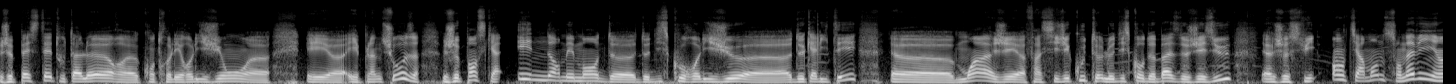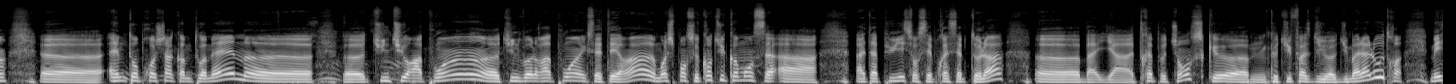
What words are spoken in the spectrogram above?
je pestais tout à l'heure euh, contre les religions euh, et, euh, et plein de choses. Je pense qu'il y a énormément de, discours religieux de qualité. Moi, j'ai, enfin, si j'écoute le discours de base de Jésus, je suis entièrement de son avis. hein. Aime ton prochain comme toi-même. tu ne tueras point, tu ne voleras point, etc. Moi, je pense que quand tu commences à, t'appuyer sur ces préceptes-là, bah, il y a très peu de chances que, que tu fasses du, du mal à l'autre. Mais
